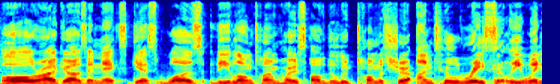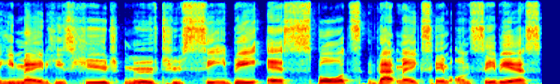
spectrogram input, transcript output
All right, guys. Our next guest was the longtime host of the Luke Thomas Show until recently when he made his huge move to CBS Sports. That makes him on CBS,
